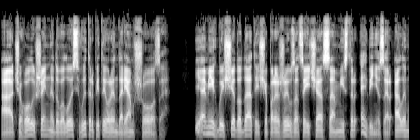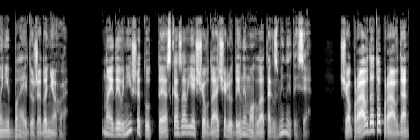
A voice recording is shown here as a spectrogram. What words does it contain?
а чого лишень не довелось витерпіти орендарям шоза. Я міг би ще додати, що пережив за цей час сам містер Ебінізер, але мені байдуже до нього. Найдивніше тут те, сказав я, що вдача людини могла так змінитися. Що правда, то правда,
